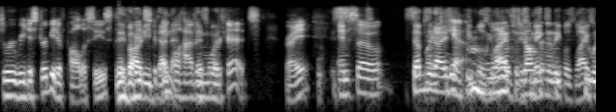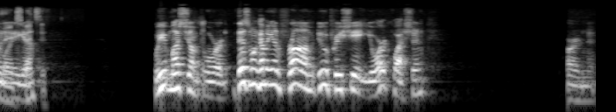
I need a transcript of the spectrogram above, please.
through redistributive policies they've already to done people that. having That's more what... kids, right? And so subsidizing yeah. people's lives just makes people's lives more expensive. We must jump forward. This one coming in from, do appreciate your question. Pardon it.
